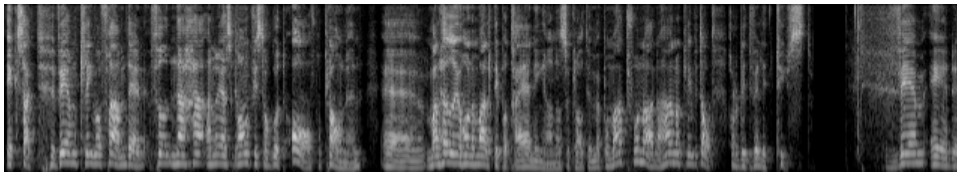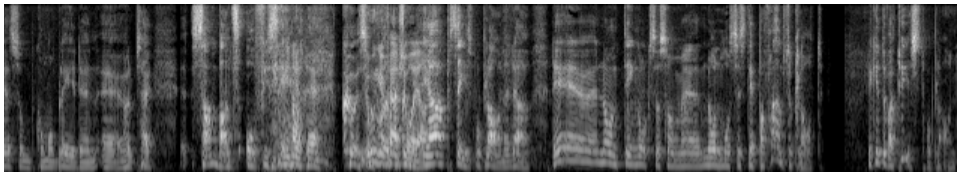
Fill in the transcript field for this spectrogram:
Exakt, vem kliver fram den? För när Andreas Granqvist har gått av på planen, eh, man hör ju honom alltid på träningarna såklart, men på matcherna när han har klivit av har det blivit väldigt tyst. Vem är det som kommer att bli den eh, höll på säga, sambandsofficeren? Ungefär så ja. Ja, precis på planen där. Det är någonting också som eh, någon måste steppa fram såklart. Det kan inte vara tyst på plan.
